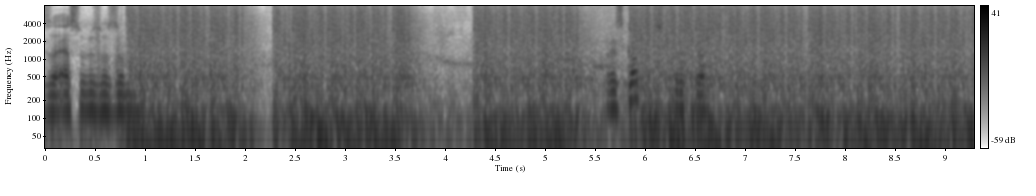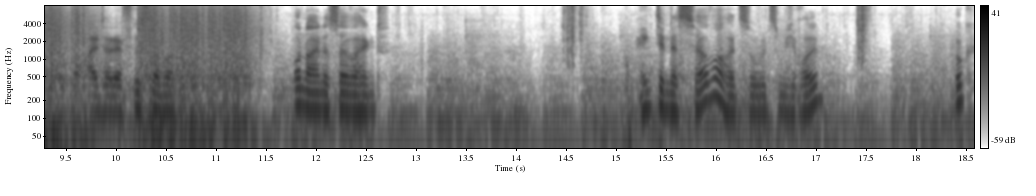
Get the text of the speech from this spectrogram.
So, erstmal müssen wir so. Grüß Gott, grüß Gott. Oh, Alter, der frisst aber. Oh nein, der Server hängt. Warum hängt denn der Server heute so? Willst du mich rollen? Guck.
